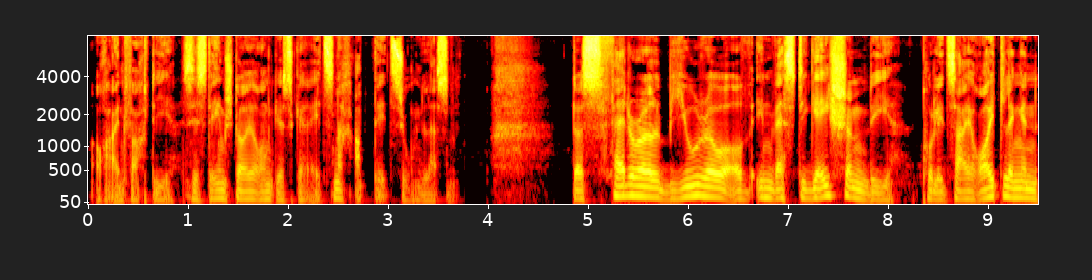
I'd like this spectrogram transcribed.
auch einfach die Systemsteuerung des Geräts nach Update suchen lassen. Das Federal Bureau of Investigation, die Polizei Reutlingen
